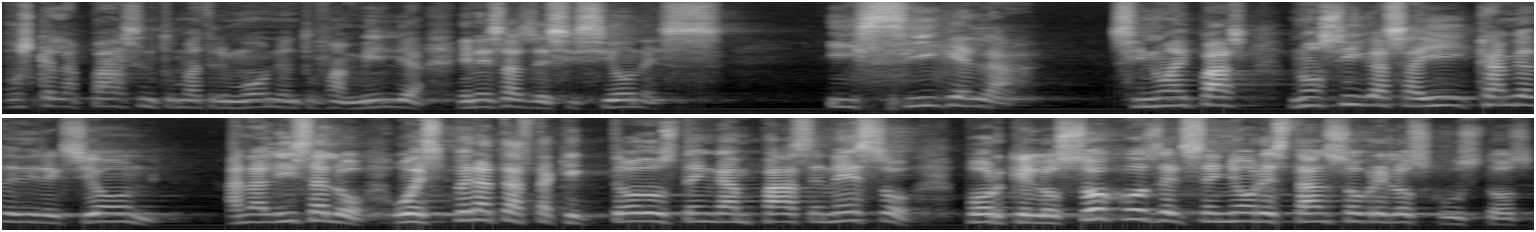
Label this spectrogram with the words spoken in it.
Busca la paz en tu matrimonio, en tu familia, en esas decisiones. Y síguela. Si no hay paz, no sigas ahí, cambia de dirección. Analízalo o espérate hasta que todos tengan paz en eso, porque los ojos del Señor están sobre los justos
